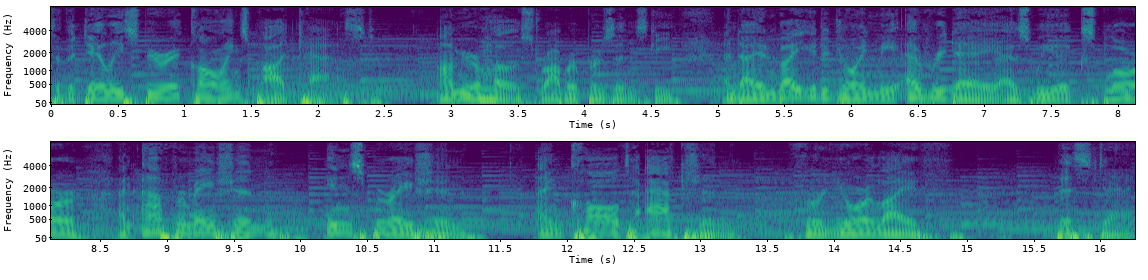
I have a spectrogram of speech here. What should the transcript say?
to the Daily Spirit Callings Podcast. I'm your host, Robert Brzezinski, and I invite you to join me every day as we explore an affirmation, inspiration, and call to action for your life this day.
